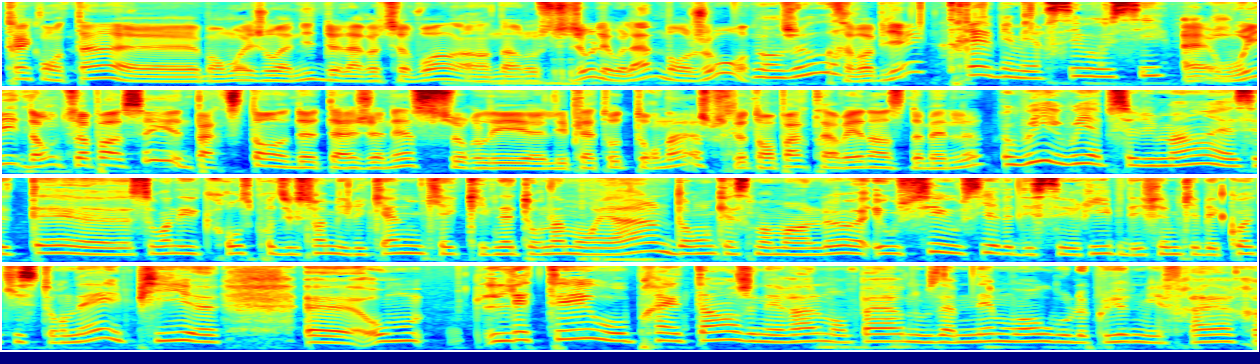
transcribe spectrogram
très content, euh, bon, moi et Joanie, de la recevoir dans nos studios. Léolane, bonjour. Bonjour. Ça va bien? Très bien, merci, vous aussi. Euh, oui. donc tu as passé une partie de, ta jeunesse sur les, les, plateaux de tournage, puisque ton père travaillait dans ce domaine-là? Oui, oui, absolument. Euh, c'était euh, souvent des grosses productions américaines qui, qui, venaient tourner à Montréal. Donc, à ce moment-là, et aussi, aussi, il y avait des séries et des films québécois qui se tournaient. Et puis, euh, l'été ou au printemps, en général, mon père nous amenait, moi ou le plus vieux de mes frères,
